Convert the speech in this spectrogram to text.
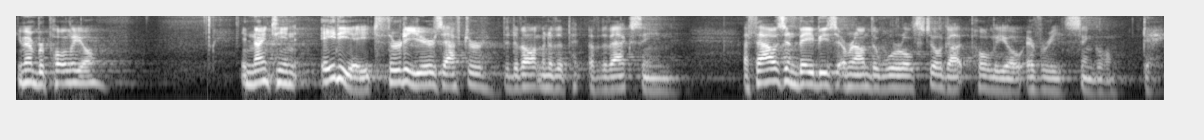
You remember polio? In 1988, 30 years after the development of the, of the vaccine, a thousand babies around the world still got polio every single day.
